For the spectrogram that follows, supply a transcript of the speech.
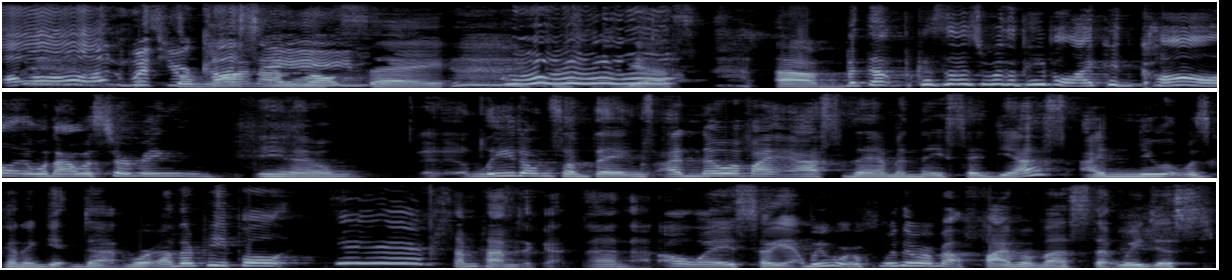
on with your cussing. I will say. yes. Um, but that, because those were the people I could call when I was serving, you know, lead on some things. I know if I asked them and they said yes, I knew it was going to get done. Where other people, yeah, sometimes it got done, not always. So yeah, we were there were about five of us that we just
